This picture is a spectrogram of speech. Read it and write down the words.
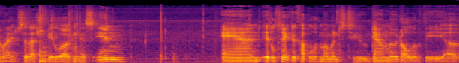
Alright, so that should be logging us in. And it'll take a couple of moments to download all of the uh,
